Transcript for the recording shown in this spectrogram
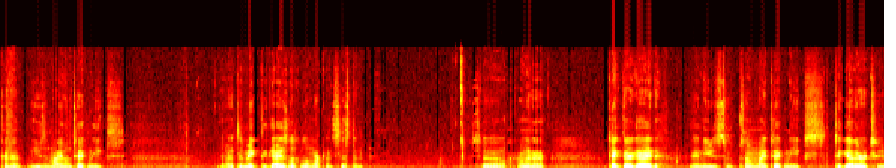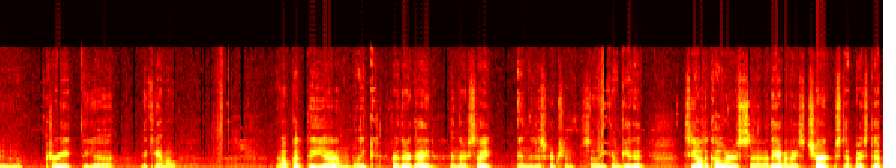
kind of using my own techniques uh, to make the guys look a little more consistent. So I'm to take their guide and use some, some, of my techniques together to create the, uh, the camo. I'll put the um, link for their guide and their site in the description so you can get it, see all the colors. Uh, they have a nice chart, step-by-step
